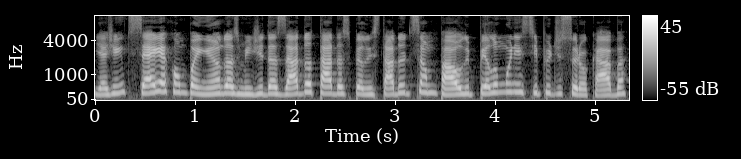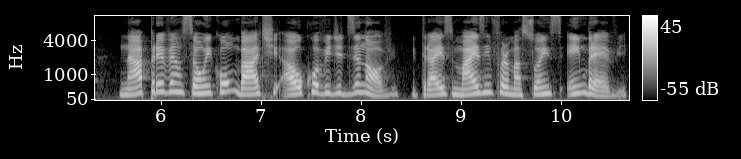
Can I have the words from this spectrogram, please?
E a gente segue acompanhando as medidas adotadas pelo Estado de São Paulo e pelo município de Sorocaba na prevenção e combate ao Covid-19 e traz mais informações em breve.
